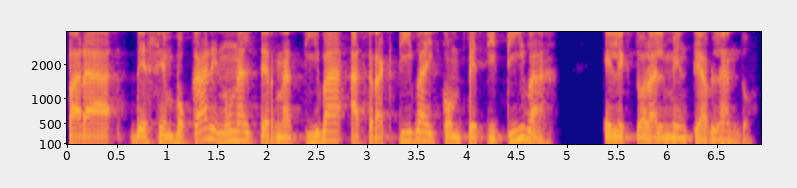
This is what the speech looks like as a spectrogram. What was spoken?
para desembocar en una alternativa atractiva y competitiva electoralmente hablando.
